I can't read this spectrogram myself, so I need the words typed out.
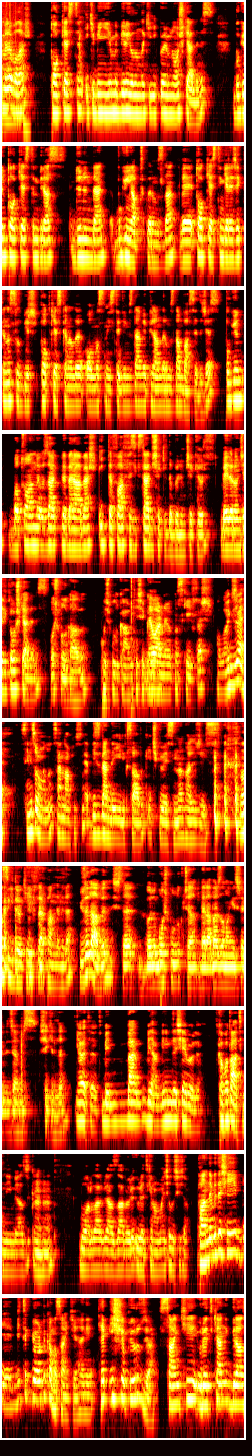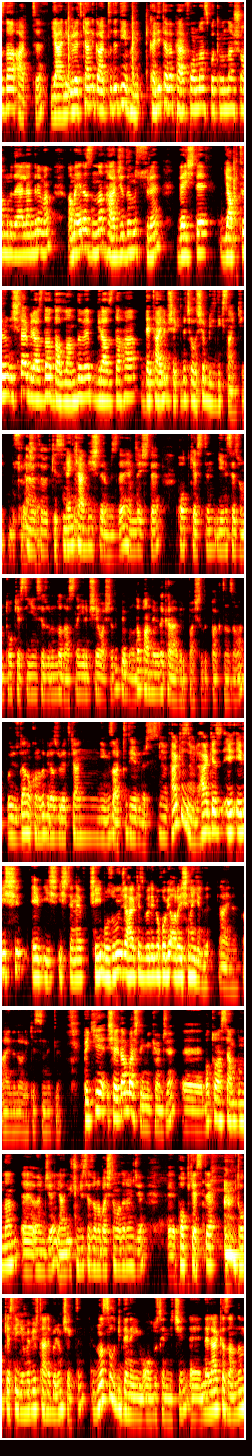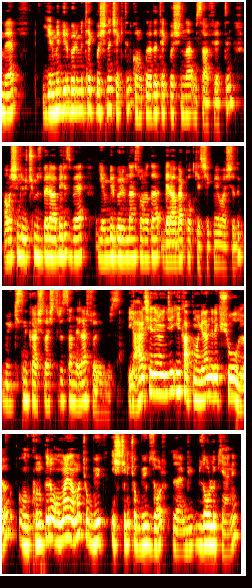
Herkese merhabalar. Talkcast'in 2021 yılındaki ilk bölümüne hoş geldiniz. Bugün Talkcast'in biraz dününden, bugün yaptıklarımızdan ve Talkcast'in gelecekte nasıl bir podcast kanalı olmasını istediğimizden ve planlarımızdan bahsedeceğiz. Bugün Batuhan ve Özalp'le beraber ilk defa fiziksel bir şekilde bölüm çekiyoruz. Beyler öncelikle hoş geldiniz. Hoş bulduk abi. Hoş bulduk abi. Teşekkür Ne ederim. var ne yok nasıl keyifler? Vallahi güzel. Seni sormalı. Sen ne yapıyorsun? E, Bizden de iyilik sağlık iç güvesinden halledeceğiz. nasıl gidiyor keyifler pandemide? Güzel abi. İşte böyle boş buldukça beraber zaman geçirebileceğimiz şekilde. Evet evet. Ben, ben yani benim de şey böyle. Kafa tatilindeyim birazcık. Hı hı. Bu aralar biraz daha böyle üretken olmaya çalışacağım. Pandemide şeyi bir- tık gördük ama sanki hani hep iş yapıyoruz ya sanki üretkenlik biraz daha arttı. Yani üretkenlik arttı dediğim hani kalite ve performans bakımından şu an bunu değerlendiremem ama en azından harcadığımız süre ve işte yaptığın işler biraz daha dallandı ve biraz daha detaylı bir şekilde çalışabildik sanki bu süreçte. Evet evet kesinlikle. Hem kendi işlerimizde hem de işte podcast'in yeni sezonu, Talkcast'in yeni sezonunda da aslında yeni bir şey başladık ve buna da pandemide karar verip başladık baktığın zaman. O yüzden o konuda biraz üretkenliğimiz arttı diyebiliriz. Evet herkesin öyle. Herkes ev, ev işi, ev iş, işten ev şeyi bozulunca herkes böyle bir hobi arayışına girdi. Aynen, aynen öyle kesinlikle. Peki şeyden başlayayım ilk önce. Ee, Batuhan sen bundan e, önce yani 3. sezona başlamadan önce e, podcast'te Talkcast'te 21 tane bölüm çektin. Nasıl bir deneyim oldu senin için? E, neler kazandın ve 21 bölümü tek başına çektin. Konukları da tek başına misafir ettin. Ama şimdi üçümüz beraberiz ve 21 bölümden sonra da beraber podcast çekmeye başladık. Bu ikisini karşılaştırırsan neler söyleyebilirsin? Ya her şeyden önce ilk aklıma gelen direkt şu oluyor. Konukları online almak çok büyük işçilik, çok büyük zor. Büyük zorluk yani.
